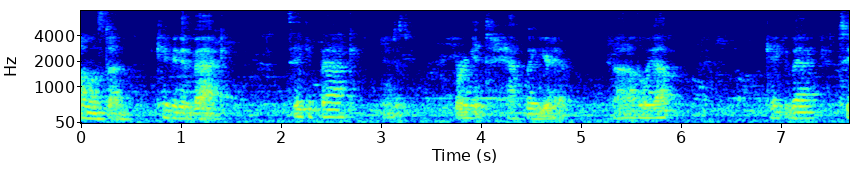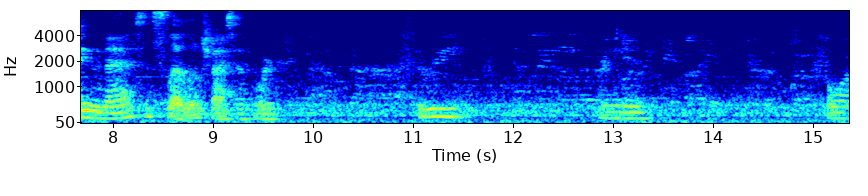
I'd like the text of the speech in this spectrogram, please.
Almost done. Kicking it back. Take it back and just bring it halfway to your hip. Not all the way up. Take it back. Two, nice and slow. Little tricep work. Three. Bring it in. Four.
